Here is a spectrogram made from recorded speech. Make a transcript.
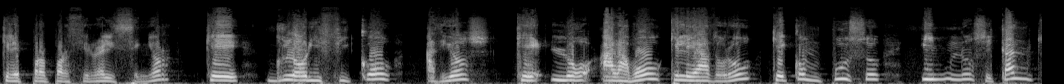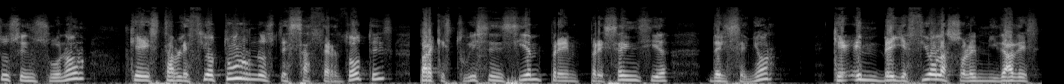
que le proporcionó el Señor, que glorificó a Dios, que lo alabó, que le adoró, que compuso himnos y cantos en su honor, que estableció turnos de sacerdotes para que estuviesen siempre en presencia del Señor, que embelleció las solemnidades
